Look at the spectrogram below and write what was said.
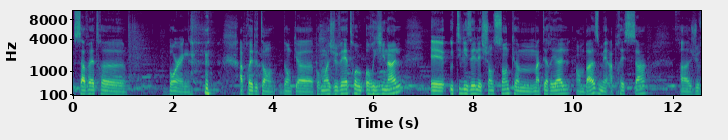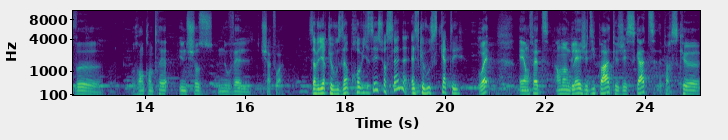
ça va être euh, boring après de temps. Donc euh, pour moi, je vais être original et utiliser les chansons comme matériel en base, mais après ça, euh, je veux rencontrer une chose nouvelle chaque fois. Ça veut dire que vous improvisez sur scène? Est-ce que vous scatez? Ouais. Et en fait, en anglais, je dis pas que j'ai scat parce que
